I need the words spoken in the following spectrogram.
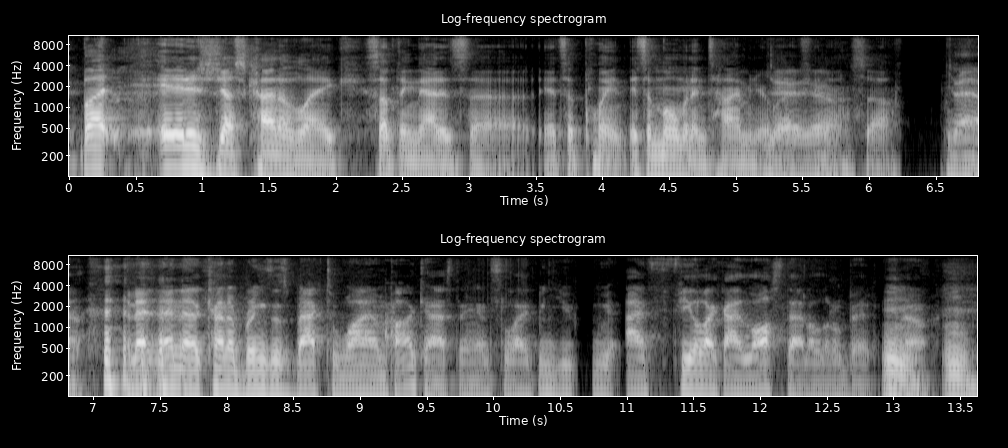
But it is just kind of like something that is, uh, it's a point, it's a moment in time in your Yeah, life, you yeah. know. So Yeah, and then, then that kind of brings us back to why I'm podcasting. It's like you, I feel like I lost that a little bit. Mm, You know,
